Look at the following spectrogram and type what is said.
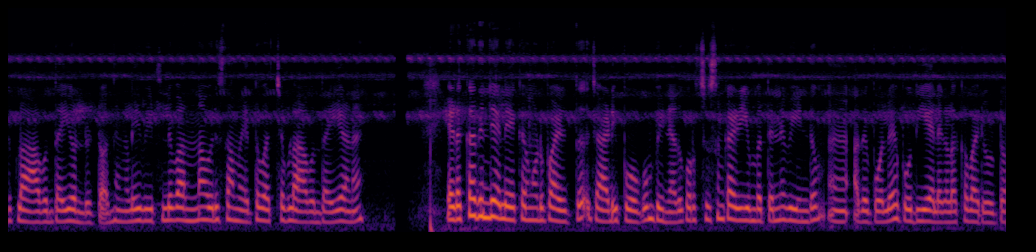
ഒരു പ്ലാവും തൈ ഉണ്ട് കേട്ടോ ഞങ്ങൾ ഈ വീട്ടിൽ വന്ന ഒരു സമയത്ത് വച്ച പ്ലാവും തൈയാണ്. ഇടയ്ക്ക് അതിന്റെ ഇലയൊക്കെ അങ്ങോട്ട് പഴുത്ത് ചാടിപ്പോകും പിന്നെ അത് കുറച്ച് ദിവസം കഴിയുമ്പോൾ തന്നെ വീണ്ടും അതേപോലെ പുതിയ ഇലകളൊക്കെ വരും കേട്ടോ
